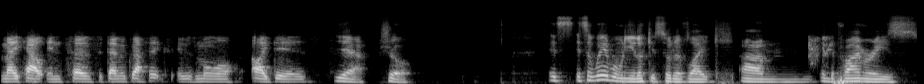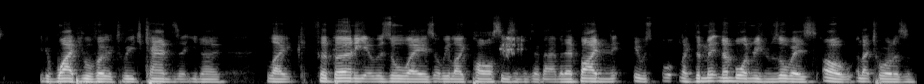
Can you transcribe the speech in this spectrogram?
make out in terms of demographics. It was more ideas. Yeah, sure. It's it's a weird one when you look at sort of like um in the primaries, you know, why people voted for each candidate. You know, like for Bernie, it was always oh we like policies and things like that. But then Biden, it was like the number one reason was always oh electoralism,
